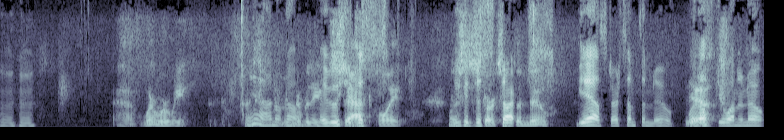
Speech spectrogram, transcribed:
Mm-hmm. Uh, where were we? Yeah, I don't know. Remember the Maybe we should just, point. We could just start, start, something new. Yeah, start something new. What yeah. else do you want to know?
